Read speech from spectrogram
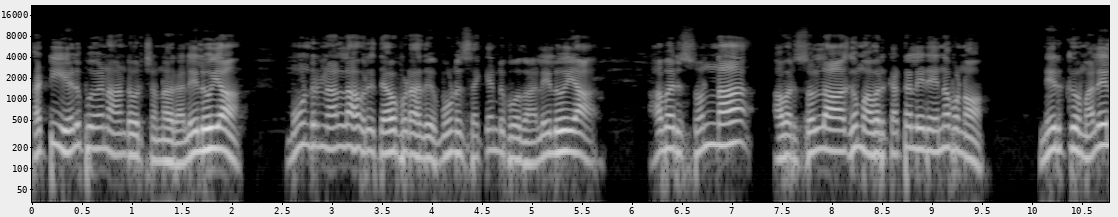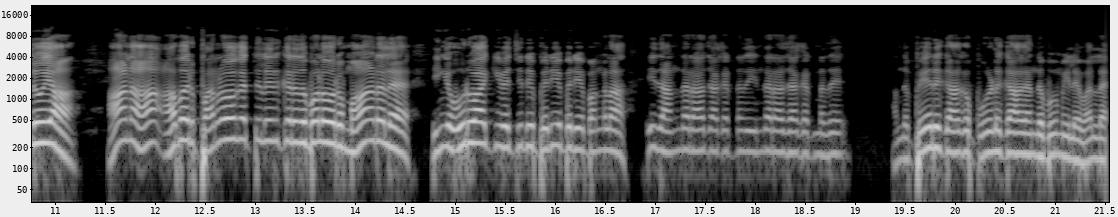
கட்டி எழுப்புவேன்னு ஆண்டவர் சொன்னார். அலையிலூயா! மூன்று நாள்லாம் அவருக்கு தேவைப்படாது. மூணு செகண்டு போதும். அலையிலூயா! அவர் சொன்னா அவர் சொல்லாகும் அவர் கட்டளையிட என்ன பண்ணோம்? நிற்கும். அலையலூயா ஆனா அவர் பரலோகத்தில் இருக்கிறது போல ஒரு மாடலை இங்க உருவாக்கி வச்சுட்டு பெரிய பெரிய பங்களா. இது அந்த ராஜா கட்டினது இந்த ராஜா கட்டினது. அந்த பேருக்காக புகழுக்காக இந்த பூமியில வரல.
